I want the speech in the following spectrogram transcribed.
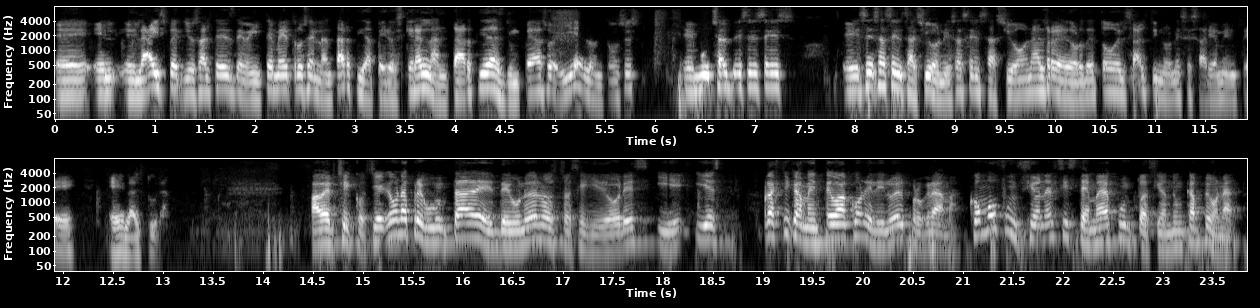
Eh, el, el, iceberg, yo salté desde 20 metros en la Antártida, pero es que era en la Antártida desde un pedazo de hielo, entonces eh, muchas veces es, es esa sensación, esa sensación alrededor de todo el salto y no necesariamente eh, la altura. A ver, chicos, llega una pregunta de, de uno de nuestros seguidores y, y, es prácticamente va con el hilo del programa. ¿Cómo funciona el sistema de puntuación de un campeonato?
